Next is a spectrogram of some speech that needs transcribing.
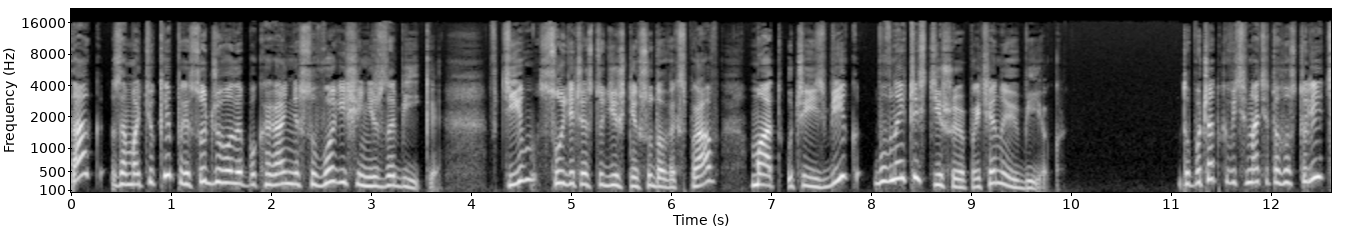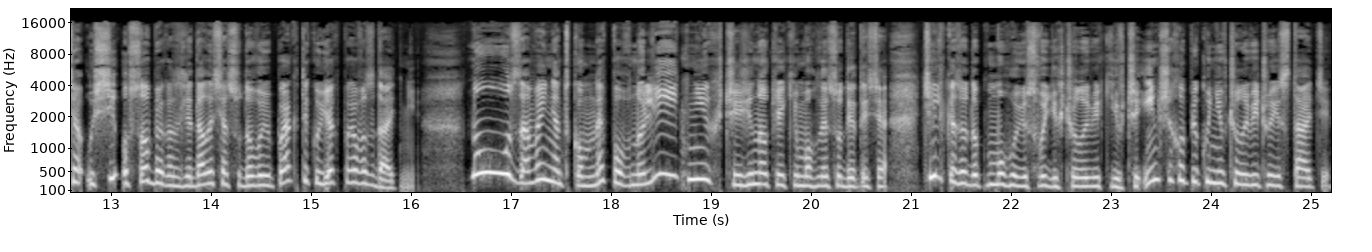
Так, за матюки присуджували покарання суворіші, ніж за бійки. Втім, судячи з тодішніх судових справ, мат у чийсь бік був найчастішою причиною бійок. До початку XVIII століття усі особи розглядалися судовою практикою як правоздатні. Ну, за винятком неповнолітніх чи жінок, які могли судитися тільки за допомогою своїх чоловіків чи інших опікунів чоловічої статі,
